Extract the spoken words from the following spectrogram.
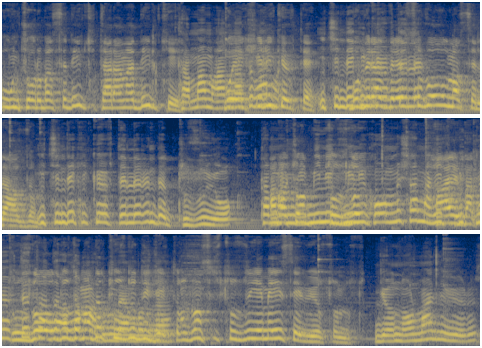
Bu un çorbası değil ki, tarhana değil ki. Tamam, Bu anladım ekşili ama köfte. içindeki bu biraz böyle köfteler- sıvı olması lazım. İçindeki köftelerin de tuzu yok. Tamam Ama çok minik tuzlu. minik olmuş ama hiçbir Hayır bak köfte tuzlu tadı olduğu zaman da alamadım ben tuzlu bundan. diyecektin. O zaman siz tuzlu yemeği seviyorsunuz. Yo normal yiyoruz.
